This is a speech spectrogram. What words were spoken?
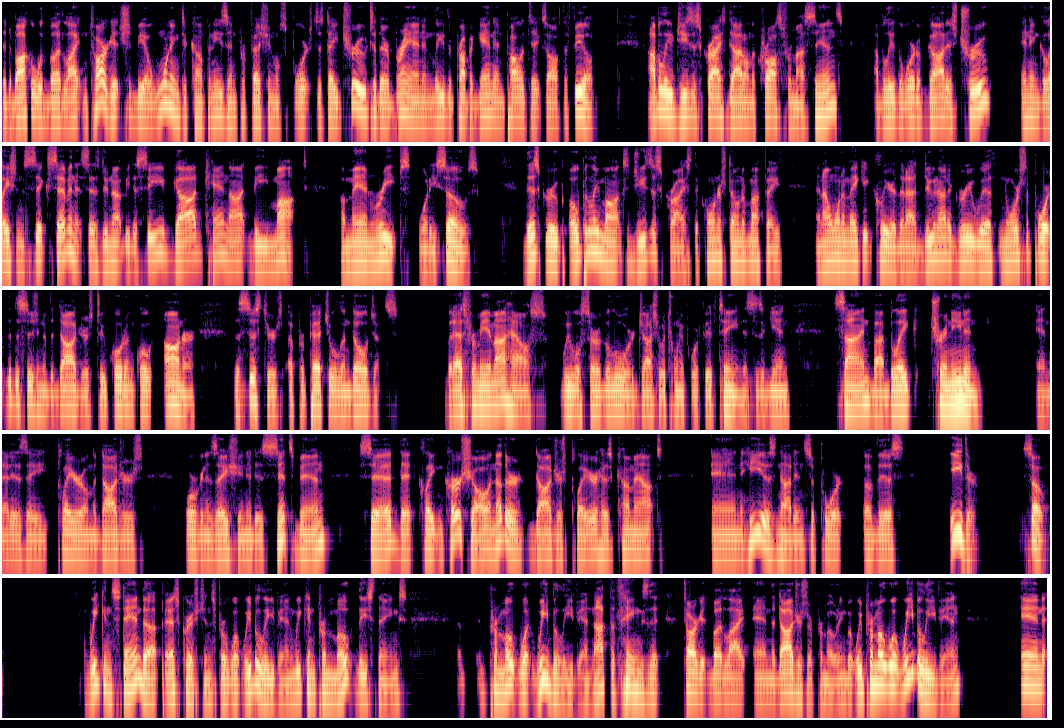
The debacle with Bud Light and Target should be a warning to companies and professional sports to stay true to their brand and leave the propaganda and politics off the field. I believe Jesus Christ died on the cross for my sins. I believe the word of God is true. And in Galatians 6 7, it says, Do not be deceived. God cannot be mocked. A man reaps what he sows. This group openly mocks Jesus Christ, the cornerstone of my faith, and I want to make it clear that I do not agree with nor support the decision of the Dodgers to quote unquote honor the Sisters of Perpetual Indulgence. But as for me and my house, we will serve the Lord. Joshua 24 15. This is again signed by Blake Treinen, and that is a player on the Dodgers organization. It has since been said that Clayton Kershaw, another Dodgers player, has come out and he is not in support of this either. So we can stand up as Christians for what we believe in. We can promote these things, promote what we believe in, not the things that Target, Bud Light, and the Dodgers are promoting, but we promote what we believe in. And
